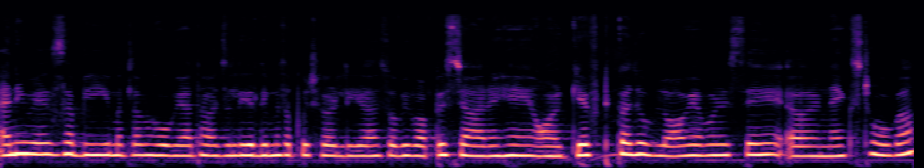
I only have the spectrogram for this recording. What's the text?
एनीवेज अभी मतलब हो गया था, जल्दी जल्दी में सब कुछ कर लिया। सो अभी वापस जा रहे हैं और गिफ्ट का जो व्लॉग है, वो इससे नेक्स्ट होगा।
